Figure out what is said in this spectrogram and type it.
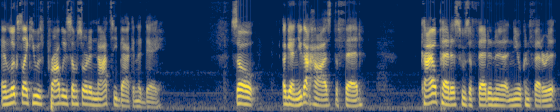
and looks like he was probably some sort of Nazi back in the day. So, again, you got Haz, the Fed, Kyle Pettis, who's a Fed and a neo-Confederate,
